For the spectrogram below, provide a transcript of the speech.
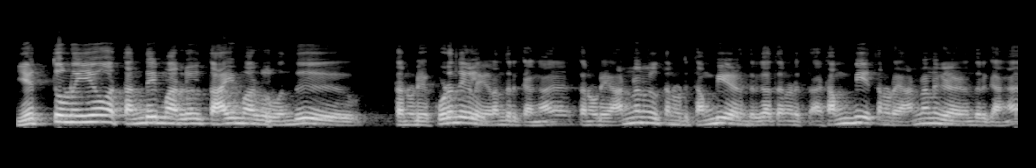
எத்தனையோ தந்தைமார்கள் தாய்மார்கள் வந்து தன்னுடைய குழந்தைகளை இழந்திருக்காங்க தன்னுடைய அண்ணன்கள் தன்னுடைய தம்பியை இழந்திருக்கா தன்னுடைய தம்பியை தன்னுடைய அண்ணன்கள் இழந்திருக்காங்க.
